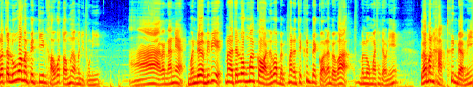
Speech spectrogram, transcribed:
เราจะรู้ว่ามันเป็นตีนเขาก็ต่อเมื่อมันอยู่ตรงนี้อ่าดังนั้นเนี่ยเหมือนเดิมพี่ๆมันอาจจะลงมาก่อนหรือว่าแบบมันอาจจะขึ้นไปก่อนแล้วแบบว่ามันลงมาแถวๆนี้ แล้วมันหักขึ้นแบบนี้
